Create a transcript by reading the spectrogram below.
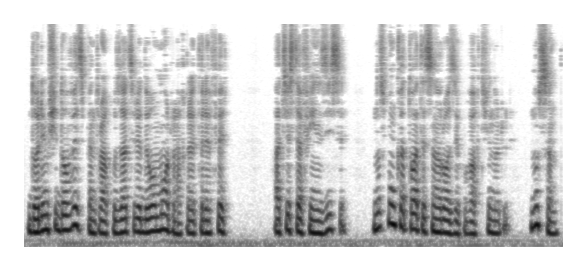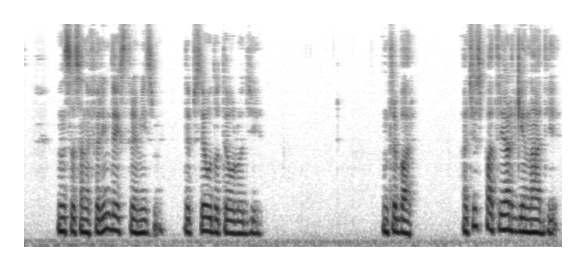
dorim și dovezi pentru acuzațiile de omor la care te referi. Acestea fiind zise, nu spun că toate sunt roze cu vaccinurile. Nu sunt. Însă să ne ferim de extremisme, de pseudoteologie. Întrebare. Acest patriarh Genadie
